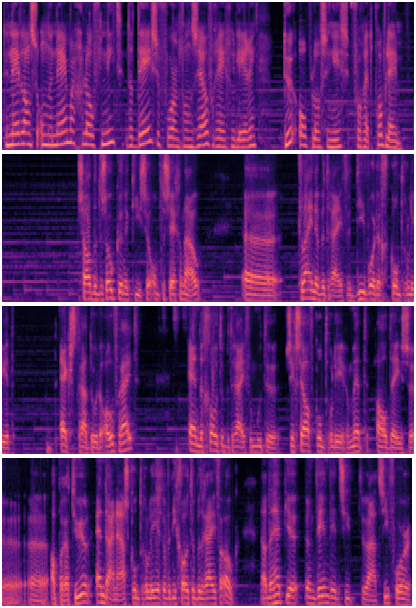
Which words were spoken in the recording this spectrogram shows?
De Nederlandse ondernemer gelooft niet dat deze vorm van zelfregulering dé oplossing is voor het probleem. Ze hadden dus ook kunnen kiezen om te zeggen... nou, uh, kleine bedrijven die worden gecontroleerd extra door de overheid... En de grote bedrijven moeten zichzelf controleren met al deze uh, apparatuur. En daarnaast controleren we die grote bedrijven ook. Nou, dan heb je een win-win situatie voor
